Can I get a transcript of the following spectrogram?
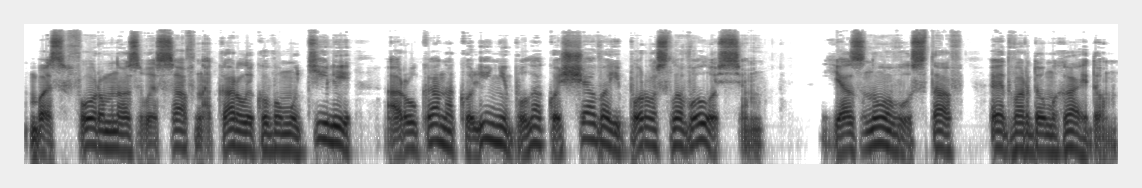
безформно звисав на карликовому тілі, а рука на коліні була кощава і поросла волоссям. Я знову став Едвардом Гайдом.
